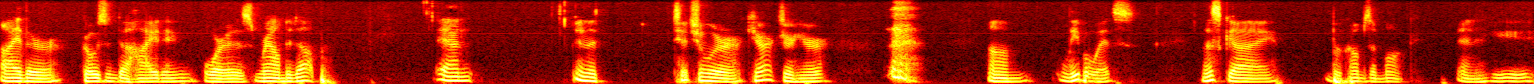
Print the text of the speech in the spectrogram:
either goes into hiding or is rounded up. And in the titular character here, um, Leibowitz, this guy becomes a monk, and he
